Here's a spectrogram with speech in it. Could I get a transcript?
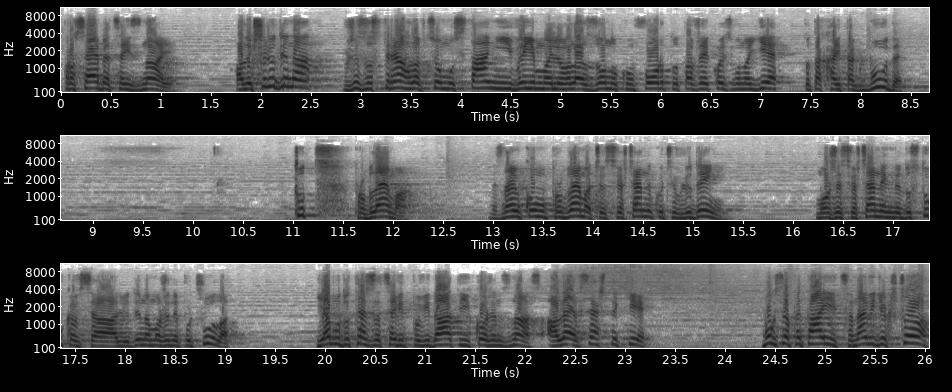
про себе, цей знає. Але якщо людина вже застрягла в цьому стані і вималювала зону комфорту, та вже якось воно є, то так хай так буде. Тут проблема. Не знаю, в кому проблема, чи в священнику, чи в людині. Може, священник не достукався, а людина може не почула. Я буду теж за це відповідати і кожен з нас. Але все ж таки, Бог запитається, навіть якщо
